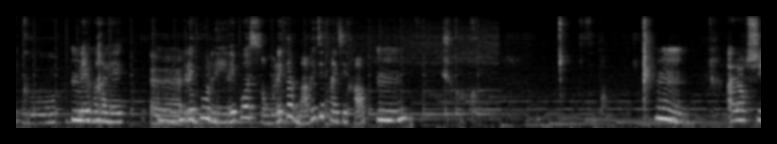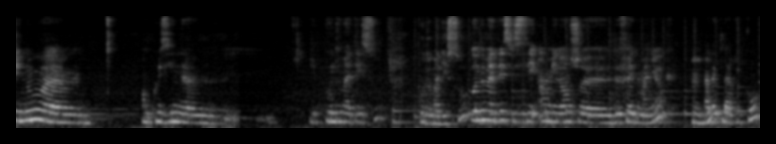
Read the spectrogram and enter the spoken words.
l'haricot, Mhm. les breaks, euh, Mhm. les poulets, les poissons, les calmars, etc. etc. Alors chez nous, euh, on cuisine euh, les pondomadesu. Sous. Pondomadesu, c'est un mélange euh, de feuilles de manioc Mhm. avec l'haricot,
